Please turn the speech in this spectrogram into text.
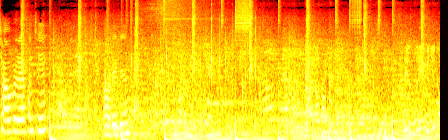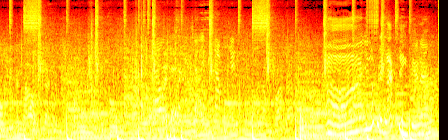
Gonna get the towel over there? Oh, they do? Sao. Oh, you look relaxing, Fiona.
